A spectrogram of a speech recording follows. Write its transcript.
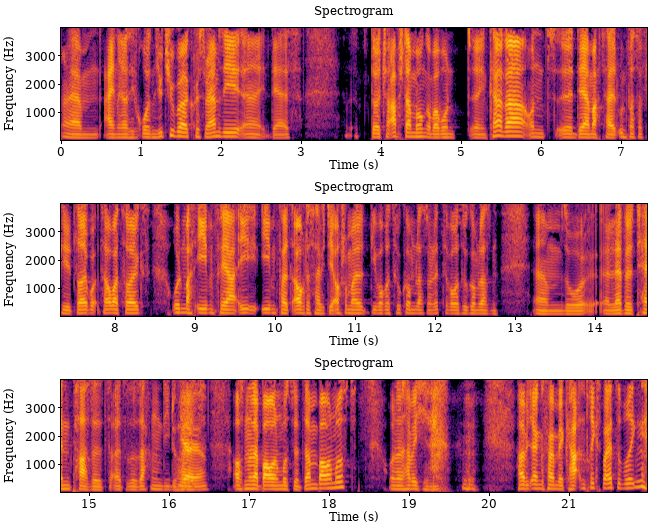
ähm, einen relativ großen YouTuber Chris Ramsey, äh, der ist deutscher Abstammung, aber wohnt äh, in Kanada und äh, der macht halt unfassbar viel Zauber Zauberzeugs und macht ebenfair, e ebenfalls auch, das habe ich dir auch schon mal die Woche zukommen lassen und letzte Woche zukommen lassen, ähm, so äh, Level 10 Puzzles, also so Sachen, die du Ja, halt ja. auseinanderbauen musst und zusammenbauen musst. Und dann habe ich habe ich angefangen, mir Kartentricks beizubringen.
